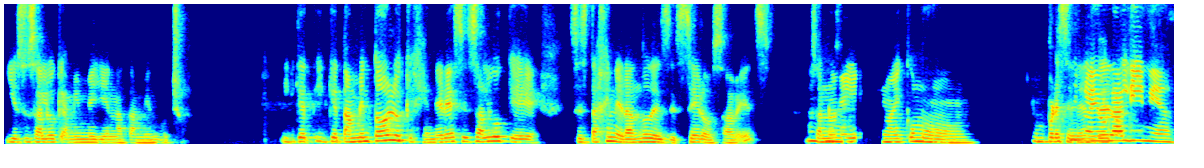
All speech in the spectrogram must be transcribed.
Y eso es algo que a mí me llena también mucho. Y que, y que también todo lo que generes es algo que se está generando desde cero, ¿sabes? O sea, no, hay, no hay como un precedente. no hay una línea.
